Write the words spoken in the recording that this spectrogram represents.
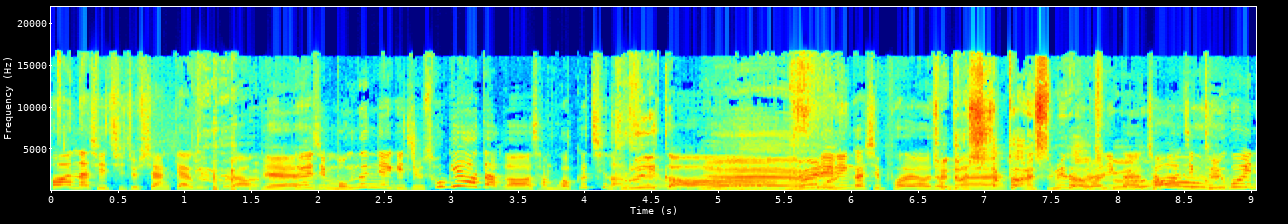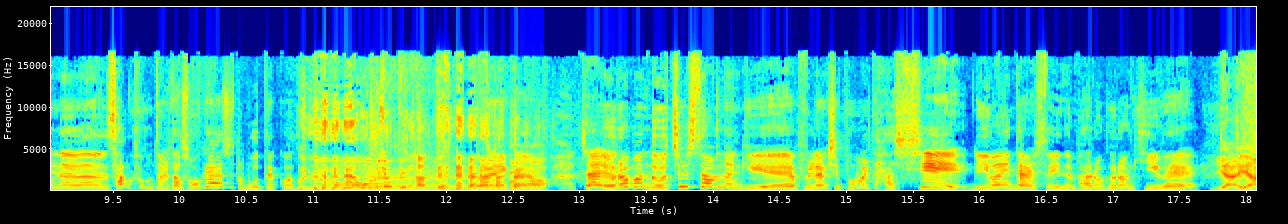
허한나 씨, 지조 씨 함께 하고 있고요. 예. 네, 지금 먹는 얘기 지금 소개하다가 3부가 끝이 났어요. 그러니까. 예. 이럴 일인가 싶어요. 정말. 제대로 시작도 안 했습니다. 그러니까요. 저 아직 들고 있는 상품들 다 소개하지도 못했거든요. 홈쇼핑 같대. 그러니까요. 자, 여러분 놓칠 수 없는 기회, 불량식품을 다시 rewind 할 수 있는 바로 그런 기회. 야야.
